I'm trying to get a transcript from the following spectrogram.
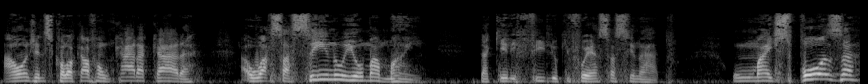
aonde eles colocavam cara a cara o assassino e uma mãe daquele filho que foi assassinado. Uma esposa,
